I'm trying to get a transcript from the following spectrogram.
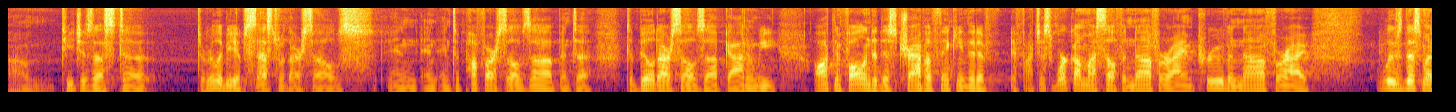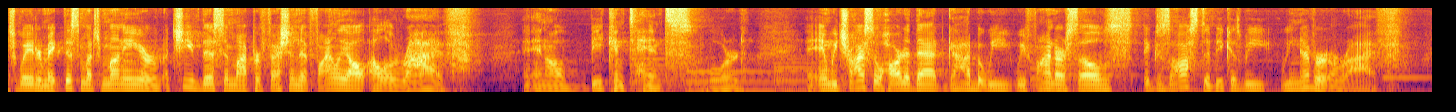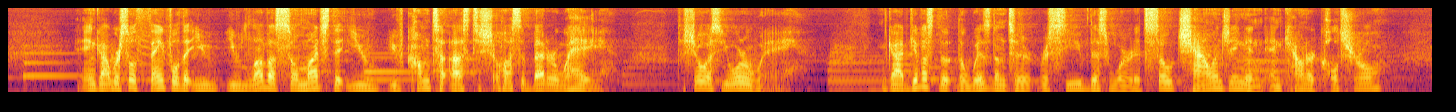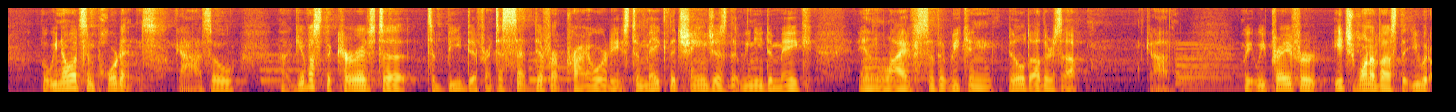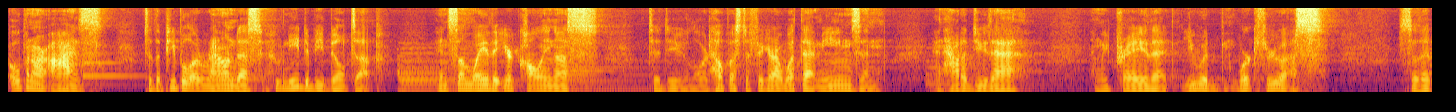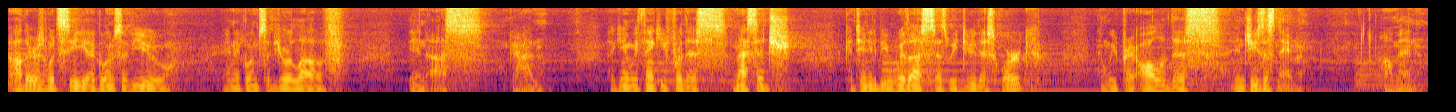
um, teaches us to, to really be obsessed with ourselves and, and, and to puff ourselves up and to, to build ourselves up, God. And we often fall into this trap of thinking that if, if I just work on myself enough or I improve enough or I lose this much weight or make this much money or achieve this in my profession, that finally I'll, I'll arrive and I'll be content, Lord. And we try so hard at that, God, but we, we find ourselves exhausted because we, we never arrive. And God, we're so thankful that you, you love us so much that you, you've come to us to show us a better way, to show us your way. God, give us the, the wisdom to receive this word. It's so challenging and, and countercultural, but we know it's important, God. So uh, give us the courage to, to be different, to set different priorities, to make the changes that we need to make in life so that we can build others up, God. We, we pray for each one of us that you would open our eyes to the people around us who need to be built up in some way that you're calling us to do. Lord, help us to figure out what that means and, and how to do that. And we pray that you would work through us so that others would see a glimpse of you and a glimpse of your love in us, God. Again, we thank you for this message. Continue to be with us as we do this work. And we pray all of this in Jesus' name. Amen.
